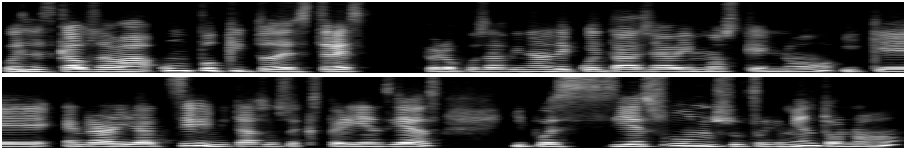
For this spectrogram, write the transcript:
pues les causaba un poquito de estrés, pero pues a final de cuentas ya vimos que no y que en realidad sí limita sus experiencias y pues sí es un sufrimiento, ¿no?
